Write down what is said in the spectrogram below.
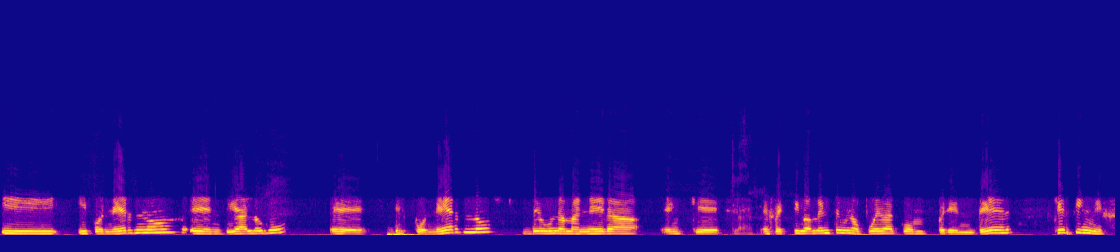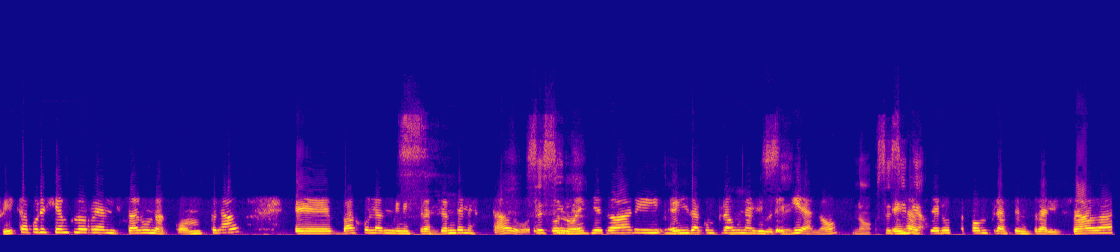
y, y ponernos en diálogo, eh, disponernos de una manera en que efectivamente uno pueda comprender qué significa, por ejemplo, realizar una compra eh, bajo la administración del Estado. Eso no es llegar y, e ir a comprar una librería, ¿no? No, Es hacer una compra centralizada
